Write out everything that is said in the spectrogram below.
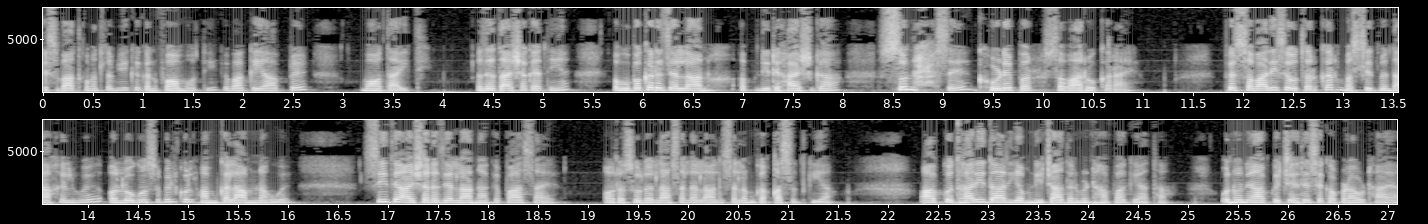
اس بات کا مطلب یہ کہ کنفرم ہوتی ہے کہ واقعی آپ پہ موت آئی تھی۔ حضرت عائشہ کہتی ہیں، ابو بکر رضی اللہ عنہ اپنی رہائش گاہ سنہ سے گھوڑے پر سوار ہو کر آئے۔ پھر سواری سے اتر کر مسجد میں داخل ہوئے اور لوگوں سے بالکل ہم کلام نہ ہوئے۔ سیدھے عائشہ رضی اللہ عنہ کے پاس آئے اور رسول اللہ صلی اللہ علیہ وسلم کا قصد کیا۔ آپ کو دھاری دار یمنی چادر میں ڈھانپا گیا تھا۔ انہوں نے آپ کے چہرے سے کپڑا اٹھایا،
